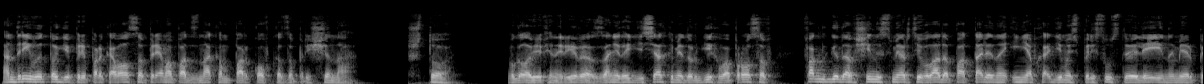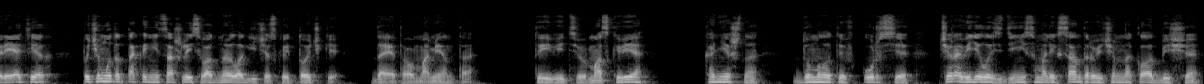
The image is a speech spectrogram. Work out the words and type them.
Андрей в итоге припарковался прямо под знаком «Парковка запрещена». «Что?» В голове Фенрира, занятой десятками других вопросов, факт годовщины смерти Влада Поталина и необходимость присутствия Леи на мероприятиях почему-то так и не сошлись в одной логической точке до этого момента. «Ты ведь в Москве?» «Конечно. Думала, ты в курсе. Вчера виделась с Денисом Александровичем на кладбище.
